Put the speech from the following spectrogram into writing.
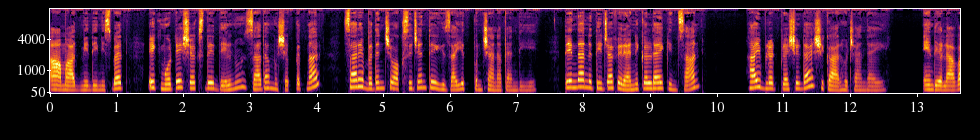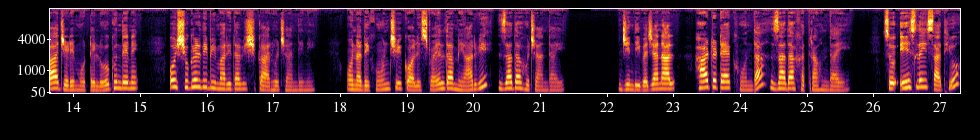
ਆਮ ਆਦਮੀ ਦੀ ਨਿਸਬਤ ਇੱਕ ਮੋٹے ਸ਼ਖਸ ਦੇ ਦਿਲ ਨੂੰ ਜ਼ਿਆਦਾ ਮੁਸ਼ਕਲ ਨਾਲ ਸਾਰੇ ਬਦਨ 'ਚ ਆਕਸੀਜਨ ਤੇ ਗਿਜ਼ਾਇਤ ਪਹੁੰਚਾਣਾ ਪੈਂਦੀ ਏ ਤੇ ਇਹਦਾ ਨਤੀਜਾ ਫਿਰ ਇਹ ਨਿਕਲਦਾ ਹੈ ਕਿ ਇਨਸਾਨ ਹਾਈ ਬਲੱਡ ਪ੍ਰੈਸ਼ਰ ਦਾ ਸ਼ਿਕਾਰ ਹੋ ਜਾਂਦਾ ਏ। ਇਹਦੇ ਇਲਾਵਾ ਜਿਹੜੇ ਮੋٹے ਲੋਕ ਹੁੰਦੇ ਨੇ, ਉਹ ਸ਼ੂਗਰ ਦੀ ਬਿਮਾਰੀ ਦਾ ਵੀ ਸ਼ਿਕਾਰ ਹੋ ਜਾਂਦੇ ਨੇ। ਉਹਨਾਂ ਦੇ ਖੂਨ 'ਚ ਕੋਲੇਸਟ੍ਰੋਲ ਦਾ ਮਿਆਰ ਵੀ ਜ਼ਿਆਦਾ ਹੋ ਜਾਂਦਾ ਏ। ਜਿੰਦੀ ਵਜ੍ਹਾ ਨਾਲ ਹਾਰਟ ਅਟੈਕ ਹੋਣ ਦਾ ਜ਼ਿਆਦਾ ਖਤਰਾ ਹੁੰਦਾ ਏ। ਸੋ ਇਸ ਲਈ ਸਾਥੀਓ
